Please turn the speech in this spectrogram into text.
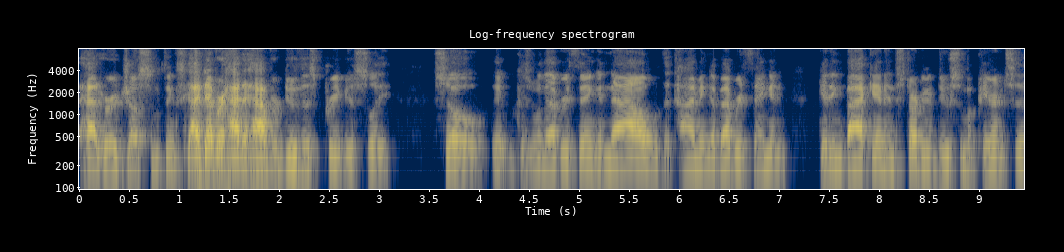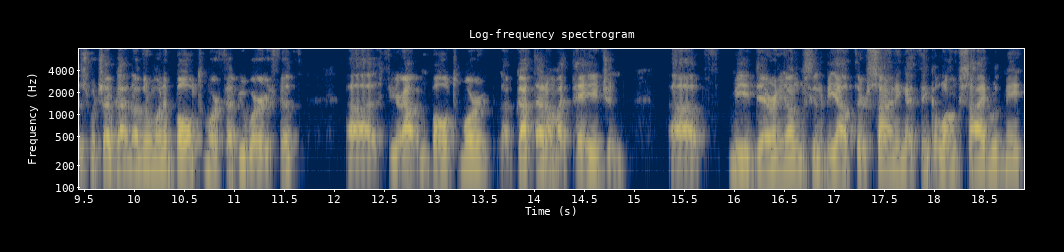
had her adjust some things. I never had to have her do this previously so, because with everything and now with the timing of everything and getting back in and starting to do some appearances, which I've got another one in Baltimore February 5th. Uh, if you're out in Baltimore, I've got that on my page. And uh, me, Darren Young's going to be out there signing, I think, alongside with me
